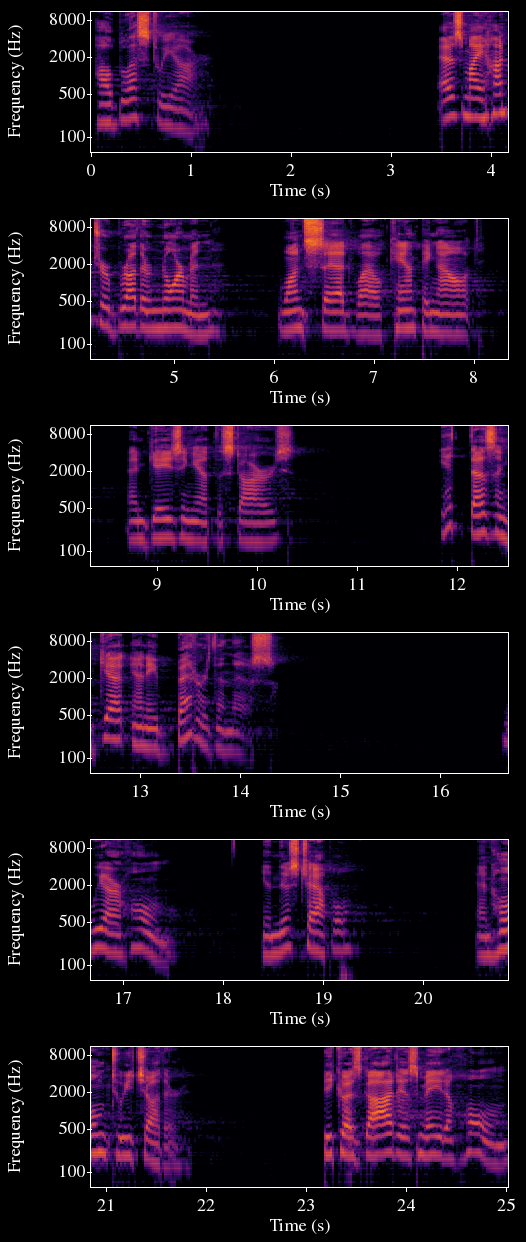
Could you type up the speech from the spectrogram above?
How blessed we are. As my hunter brother Norman once said while camping out and gazing at the stars, it doesn't get any better than this. We are home in this chapel and home to each other because God has made a home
